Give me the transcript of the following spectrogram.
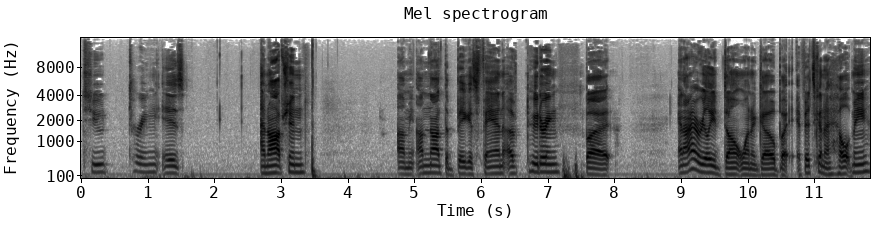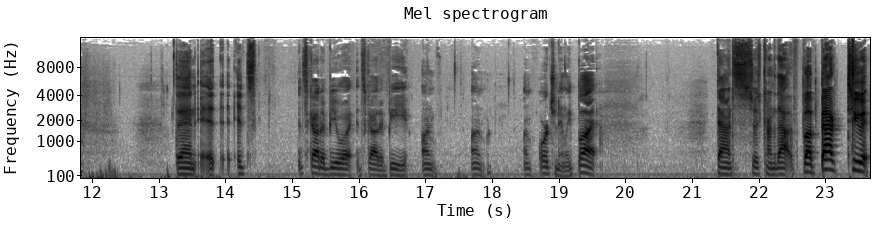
tutoring is an option. I mean, I'm not the biggest fan of tutoring, but and I really don't want to go, but if it's going to help me, then it it's it's got to be what it's got to be un, un, unfortunately, but that's just kind of that. But back to it.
